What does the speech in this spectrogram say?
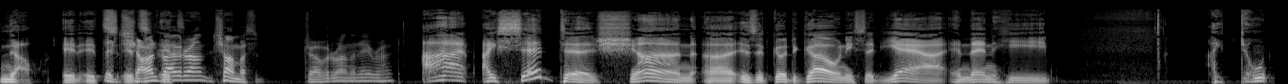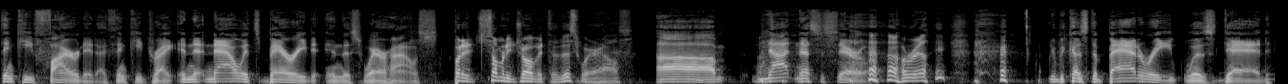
No, it, it's Did it's- Sean drive it around? Sean must have drove it around the neighborhood. I I said to Sean, uh, "Is it good to go?" And he said, "Yeah." And then he, I don't think he fired it. I think he dragged, and now it's buried in this warehouse. But it, somebody drove it to this warehouse. Um, not necessarily. Oh, really? because the battery was dead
